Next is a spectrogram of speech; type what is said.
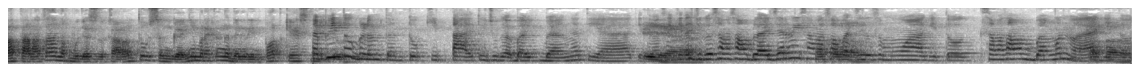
rata-rata anak muda sekarang tuh seenggaknya mereka ngedengerin podcast Tapi gitu. itu belum tentu kita itu juga baik banget ya gitu. Maksudnya Iya. kita juga sama-sama belajar nih sama sobat Uh-uh. Zil semua gitu. Sama-sama bangun lah gitu.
